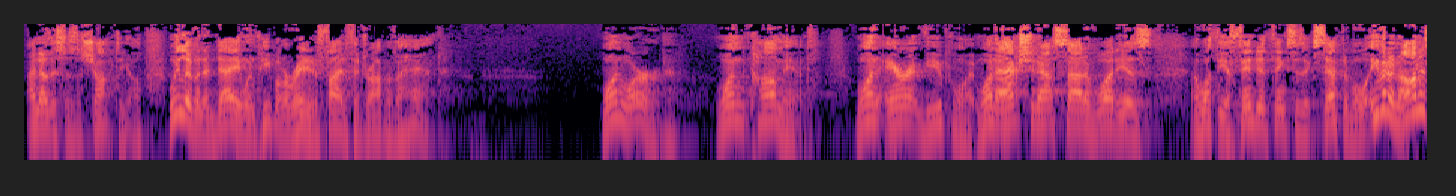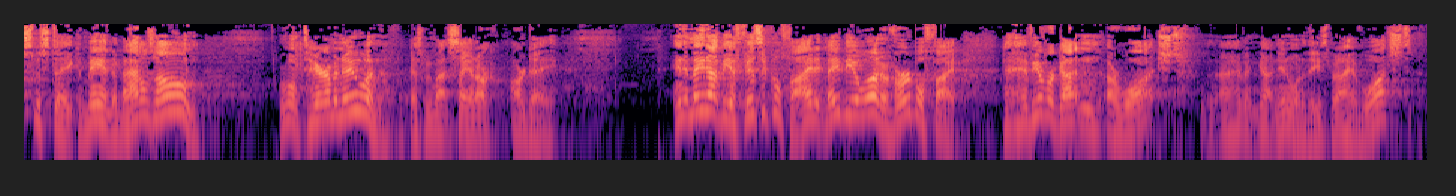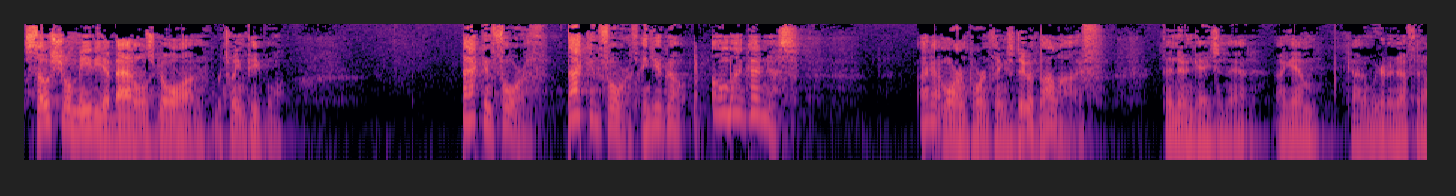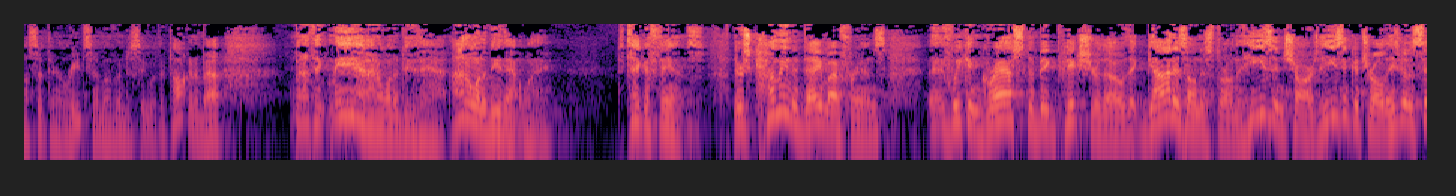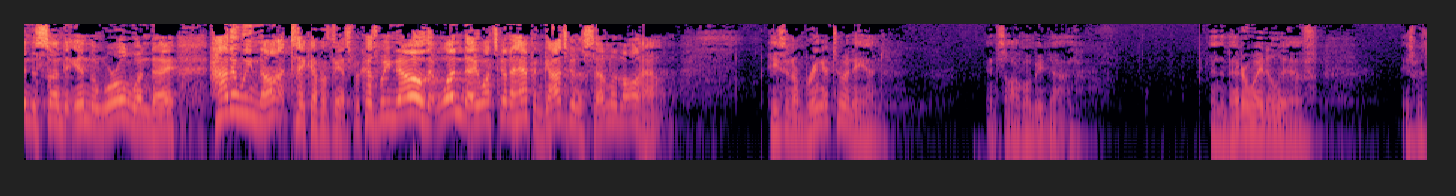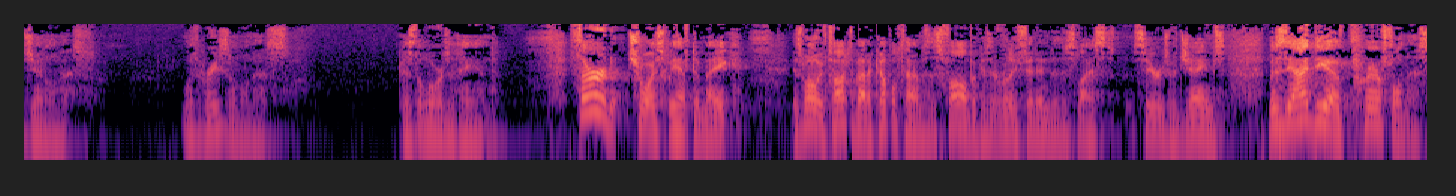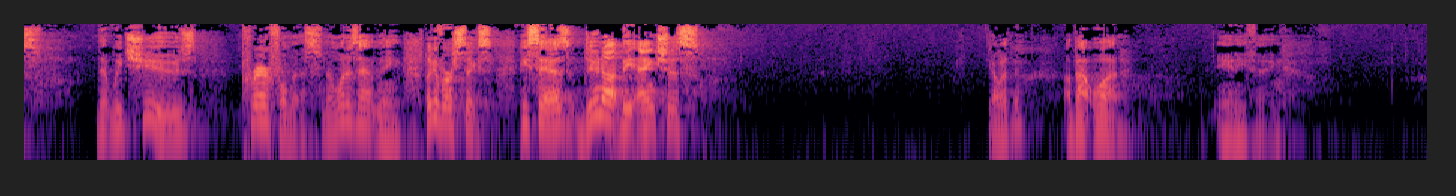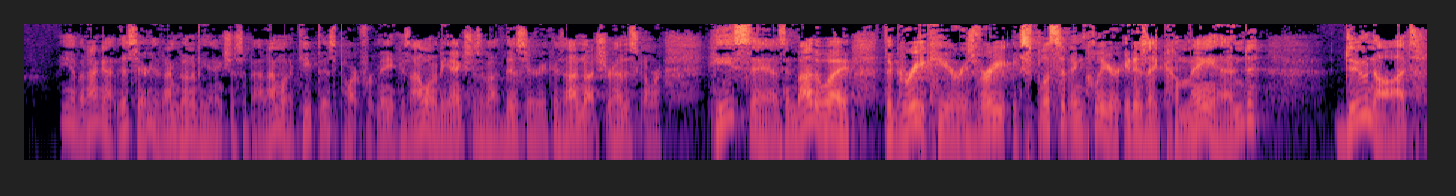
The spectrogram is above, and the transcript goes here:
I know this is a shock to y'all. We live in a day when people are ready to fight at the drop of a hat. One word, one comment, one errant viewpoint, one action outside of what is of what the offended thinks is acceptable. Even an honest mistake, man, the battle's on. We're going to tear them a new one, as we might say in our, our day. And it may not be a physical fight. It may be a what? A verbal fight. Have you ever gotten or watched, I haven't gotten in one of these, but I have watched social media battles go on between people. Back and forth, back and forth. And you go, oh my goodness. I got more important things to do with my life than to engage in that. Am kind of weird enough that I'll sit there and read some of them to see what they're talking about. But I think, man, I don't want to do that. I don't want to be that way. To take offense. There's coming a day, my friends, if we can grasp the big picture though, that God is on his throne, that he's in charge, he's in control, he's going to send his son to end the world one day, how do we not take up offense? Because we know that one day what's going to happen? God's going to settle it all out. He's going to bring it to an end, and it's all going to be done. And the better way to live is with gentleness with reasonableness because the Lord's at hand. Third choice we have to make is one we've talked about a couple times this fall because it really fit into this last series with James, but is the idea of prayerfulness, that we choose prayerfulness. Now what does that mean? Look at verse 6. He says, do not be anxious. Go with me? About what? Anything. Yeah, but I got this area that I'm going to be anxious about. I'm going to keep this part for me because I want to be anxious about this area because I'm not sure how this is going to work. He says, and by the way, the Greek here is very explicit and clear. It is a command. Do not.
